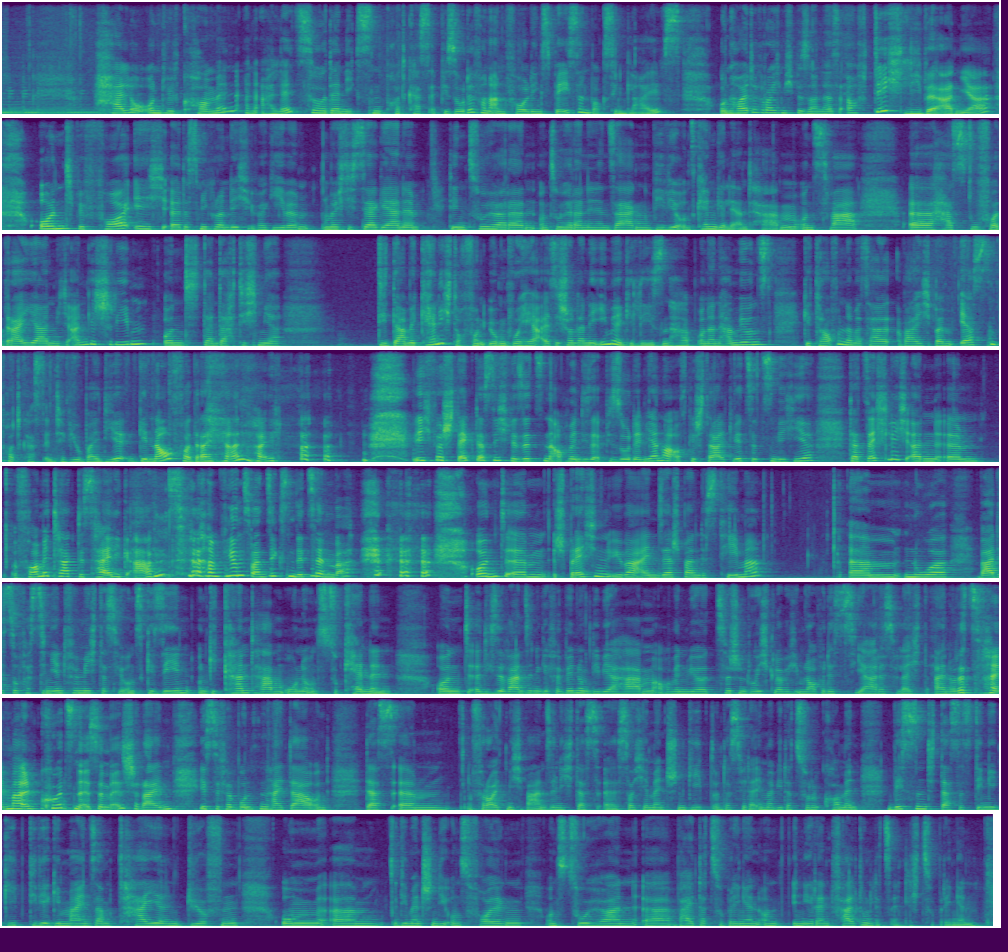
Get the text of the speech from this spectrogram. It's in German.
Hallo und willkommen an alle zu der nächsten Podcast-Episode von Unfolding Space Unboxing Lives. Und heute freue ich mich besonders auf dich, liebe Anja. Und bevor ich äh, das Mikro an dich übergebe, möchte ich sehr gerne den Zuhörern und Zuhörerinnen sagen, wie wir uns kennengelernt haben. Und zwar äh, hast du vor drei Jahren mich angeschrieben und dann dachte ich mir, die Dame kenne ich doch von irgendwoher, als ich schon deine E-Mail gelesen habe. Und dann haben wir uns getroffen. Damals war ich beim ersten Podcast-Interview bei dir, genau vor drei Jahren, weil ich verstecke das nicht. Wir sitzen, auch wenn diese Episode im Januar ausgestrahlt wird, sitzen wir hier tatsächlich an ähm, Vormittag des Heiligabends am 24. Dezember und ähm, sprechen über ein sehr spannendes Thema. Ähm, nur war das so faszinierend für mich, dass wir uns gesehen und gekannt haben, ohne uns zu kennen. Und äh, diese wahnsinnige Verbindung, die wir haben, auch wenn wir zwischendurch, glaube ich, im Laufe des Jahres vielleicht ein oder zweimal kurz eine SMS schreiben, ist die Verbundenheit da. Und das ähm, freut mich wahnsinnig, dass es solche Menschen gibt und dass wir da immer wieder zurückkommen, wissend, dass es Dinge gibt, die wir gemeinsam teilen dürfen, um ähm, die Menschen, die uns folgen, uns zuhören, äh, weiterzubringen und in ihre Entfaltung letztendlich zu bringen.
